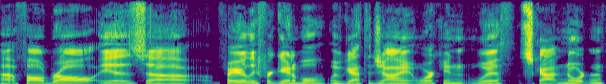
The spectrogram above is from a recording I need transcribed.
Uh, Fall Brawl is uh, fairly forgettable. We've got the Giant working with Scott Norton.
